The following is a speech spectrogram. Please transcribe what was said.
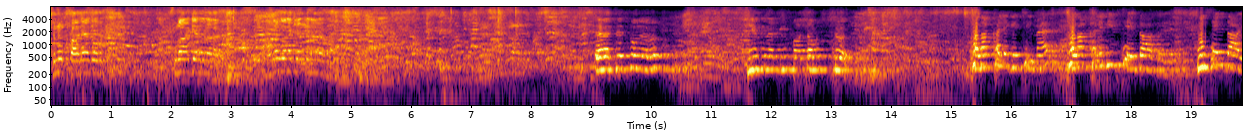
Şunu sahneye doğru. Şuraya gelene ver. Ona göre kendine. Evet ses oluyoruz. Şiir dinletimiz başlamıştır. Çanakkale geçilmez, Çanakkale bir sevdadır. Bu sevdayı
